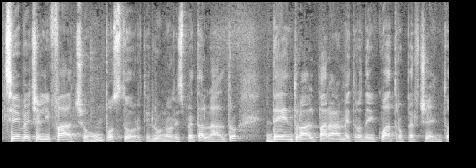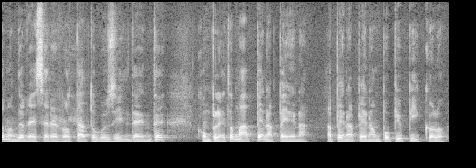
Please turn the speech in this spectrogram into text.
Se invece li faccio un po' storti l'uno rispetto all'altro, dentro al parametro del 4%, non deve essere rotato così il dente completo, ma appena appena, appena appena, un po' più piccolo,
